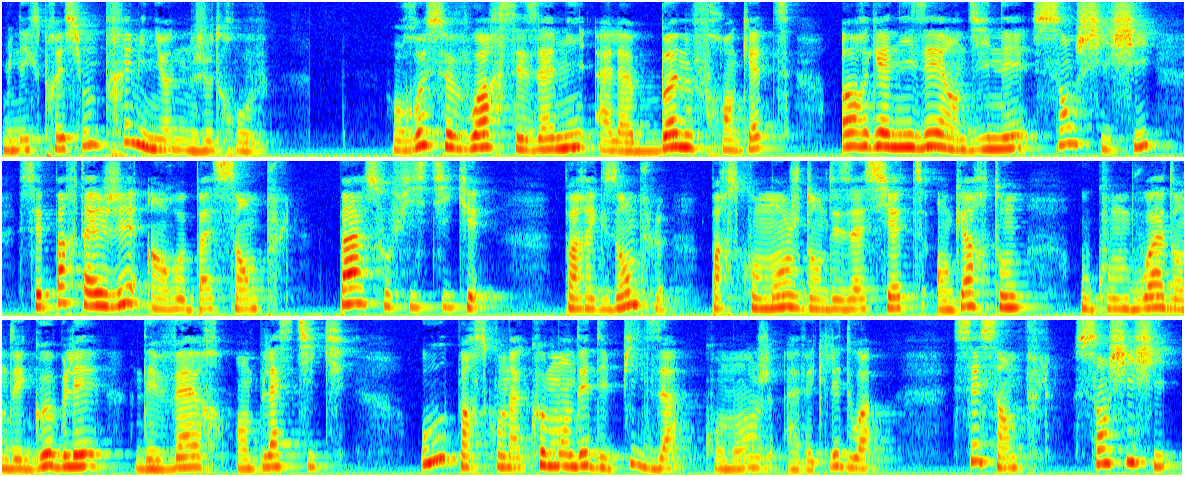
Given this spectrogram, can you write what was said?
une expression très mignonne, je trouve. Recevoir ses amis à la bonne franquette, organiser un dîner sans chichi, c'est partager un repas simple, pas sophistiqué. Par exemple, parce qu'on mange dans des assiettes en carton ou qu'on boit dans des gobelets, des verres en plastique, ou parce qu'on a commandé des pizzas qu'on mange avec les doigts. C'est simple, sans chichi.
